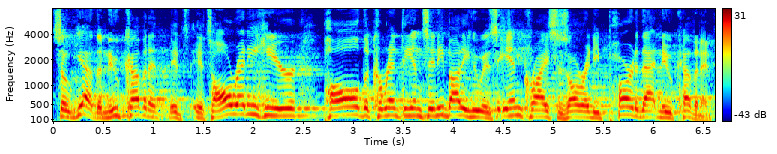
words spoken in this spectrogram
So, yeah, the new covenant, it's, it's already here. Paul, the Corinthians, anybody who is in Christ is already part of that new covenant.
